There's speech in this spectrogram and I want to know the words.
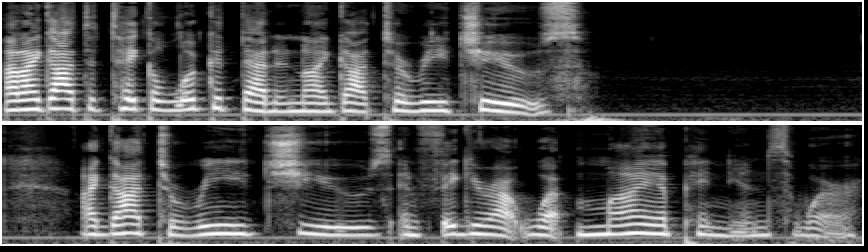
And I got to take a look at that and I got to re choose. I got to re choose and figure out what my opinions were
